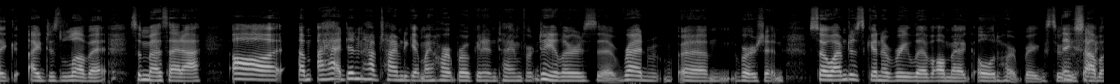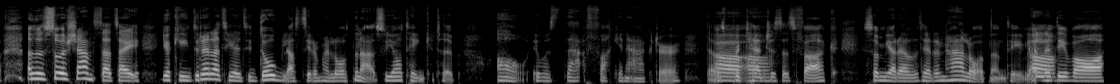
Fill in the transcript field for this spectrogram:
like, I just love it. Som är såhär, oh, um, I had, didn't have time to get my heart broken in time for Taylor's uh, red um, version. So I'm just gonna relive all my old heartbreaks through this album. Alltså så känns det att så här, jag kan ju inte relatera till Douglas till de här låtarna. Så jag tänker typ, oh it was that fucking actor that was Ja, pretentious as fuck som jag relaterar den här låten till. Eller det var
